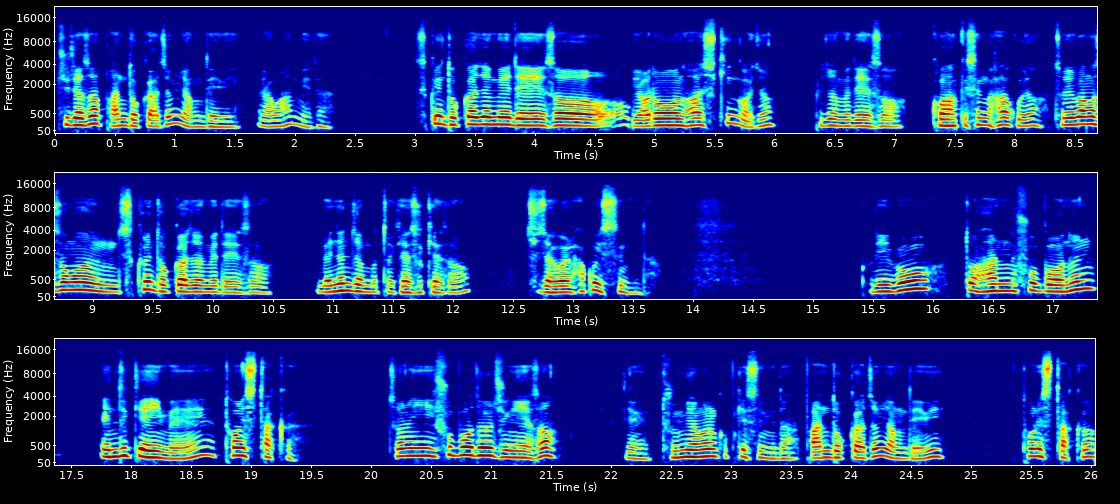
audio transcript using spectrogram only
줄여서 반독과점 영대위라고 합니다. 스크린 독과점에 대해서 여론화 시킨 거죠. 그 점에 대해서 고맙게 생각하고요. 저희 방송은 스크린 독과점에 대해서 몇 년 전부터 계속해서 지적을 하고 있습니다. 그리고 또한 후보는 엔드게임의 토니 스타크. 저는 이 후보들 중에서 네, 두 명을 꼽겠습니다. 반독과점 영대위, 토니 스타크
